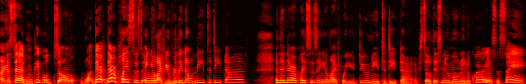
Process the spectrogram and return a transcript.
like I said, when people don't want there there are places in your life you really don't need to deep dive. And then there are places in your life where you do need to deep dive. So this new moon in Aquarius is saying,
